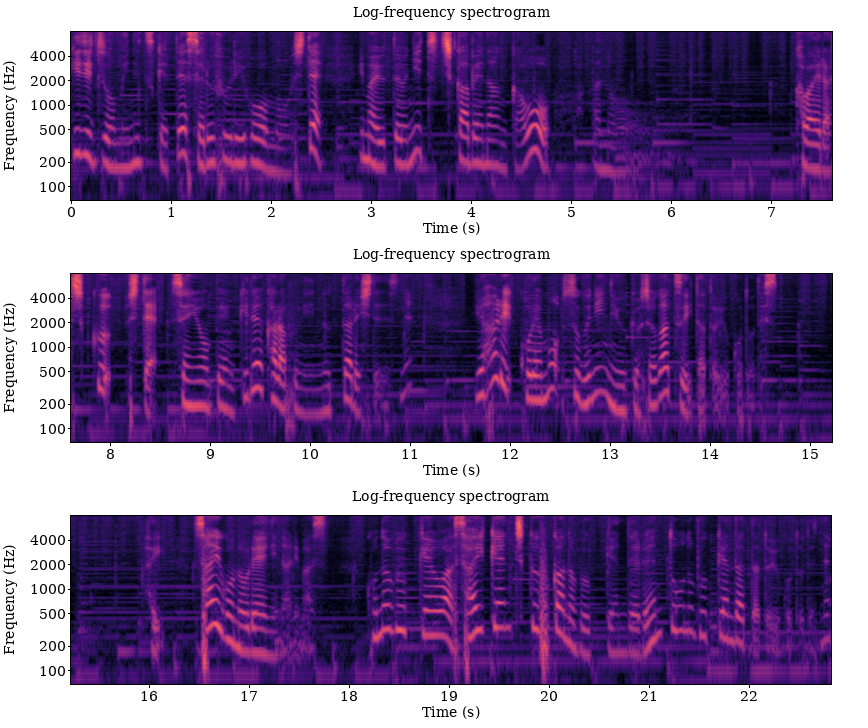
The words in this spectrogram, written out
技術を身につけてセルフリフォームをして今言ったように土壁なんかをあの可愛らしくして専用ペンキでカラフルに塗ったりしてですねやはりこれもすぐに入居者がついたということです。はい、最後の例になります。この物件は再建築不可の物件で連棟の物件だったということですね。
